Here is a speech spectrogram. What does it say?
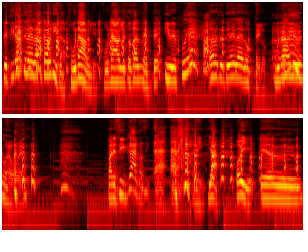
Te tiraste la de las cabritas, funable, funable totalmente. Y después, ahora te tiráis la de los pelos, funable de nuevo, weón. Parecís gato así. Ah, ah, ahí, ya. Oye, el-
